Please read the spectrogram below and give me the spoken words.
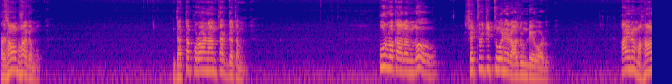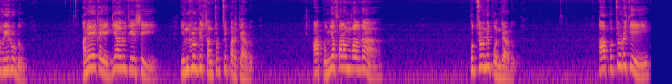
ప్రథమ భాగము. దత్తపురాణాంతర్గతం. పూర్వకాలంలో శత్రుజిత్తు అనే రాజు ఉండేవాడు. ఆయన మహావీరుడు. అనేక యజ్ఞాలు చేసి ఇంద్రుణ్ణి సంతృప్తిపరచాడు. ఆ పుణ్యఫలం వలన పుత్రుణ్ణి పొందాడు. ఆ పుత్రుడికి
